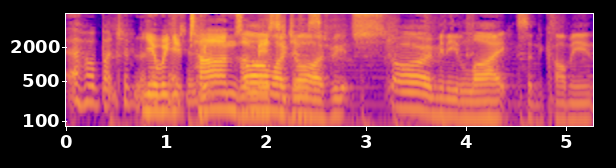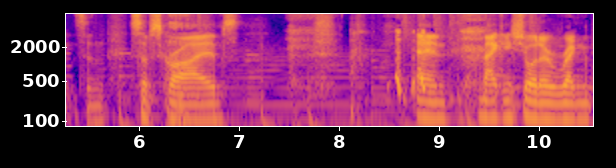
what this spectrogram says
a whole bunch of yeah, we get tons of oh messages. my gosh, we get so many likes and comments and subscribes, and making sure to ring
